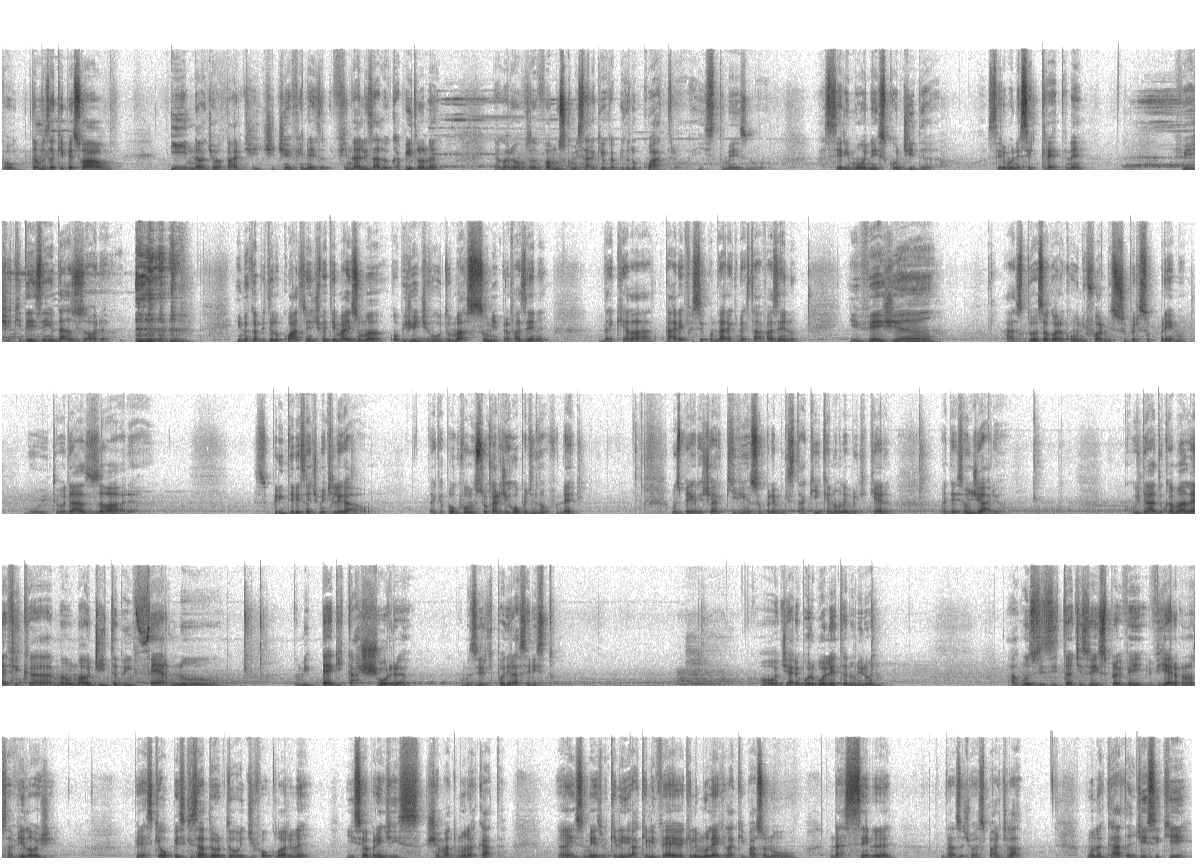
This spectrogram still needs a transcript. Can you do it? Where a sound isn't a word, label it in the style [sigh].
Voltamos aqui, pessoal. E na última parte a gente tinha finalizado o capítulo, né? Agora vamos, vamos começar aqui o capítulo 4. Isto mesmo. A cerimônia escondida. A cerimônia secreta, né? Veja que desenho da Zora. [coughs] e no capítulo 4 a gente vai ter mais um objetivo do Masumi para fazer, né? Daquela tarefa secundária que nós estávamos fazendo. E veja as duas agora com o uniforme super supremo. Muito das horas. Super interessantemente legal. Daqui a pouco vamos trocar de roupa de novo, né? Vamos pegar este arquivinho supremo que está aqui, que eu não lembro o que, que era. Mas deve ser um diário. Cuidado com a maléfica, mão maldita do inferno. Não me pegue, cachorra. Vamos ver o que poderá ser isto. Oh, diário borboleta número 1. Um. Alguns visitantes vieram para nossa vila hoje. Parece que é o pesquisador do, de folclore, né? E seu aprendiz, chamado Munakata. Ah, isso mesmo, aquele aquele velho, aquele moleque lá que passou no na cena, né? Das últimas partes lá. Munakata disse que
